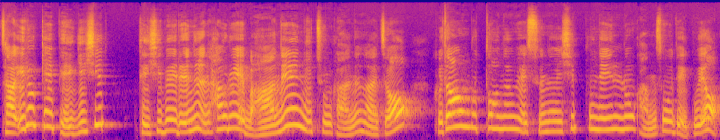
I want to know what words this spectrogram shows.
자, 이렇게 120 데시벨에는 하루에 만회 노출 가능하죠. 그 다음부터는 횟수는 10분의 1로 감소되고요.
